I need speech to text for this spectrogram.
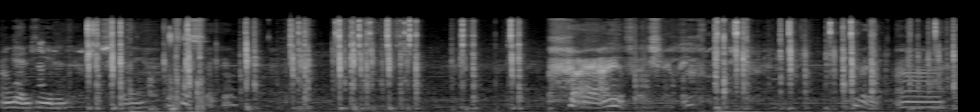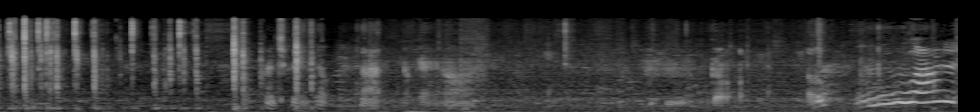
I'm getting heated. Just kidding. What's a second? Alright, I didn't finish everything. Wait, uh. Print screen. Nope, not. Okay, uh. Go. Oh, what?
